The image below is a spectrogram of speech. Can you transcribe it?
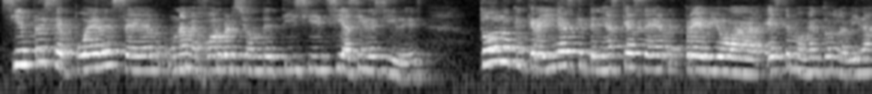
Siempre se puede ser una mejor versión de ti si, si así decides. Todo lo que creías que tenías que hacer previo a este momento en la vida,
